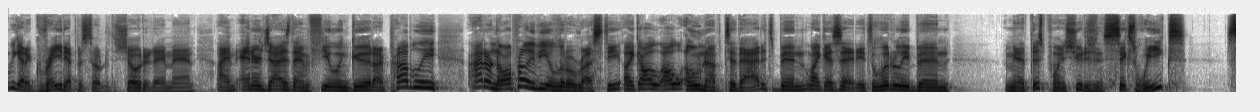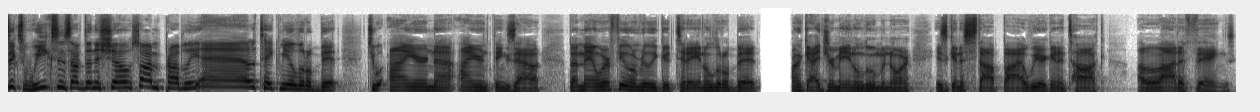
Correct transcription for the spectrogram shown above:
We got a great episode of the show today, man. I'm energized. I'm feeling good. I probably, I don't know, I'll probably be a little rusty. Like, I'll, I'll own up to that. It's been, like I said, it's literally been, I mean, at this point, shoot, it's been six weeks. Six weeks since I've done a show, so I'm probably eh, it'll take me a little bit to iron uh, iron things out. But man, we're feeling really good today. In a little bit, our guy Jermaine Eluemunor is going to stop by. We are going to talk a lot of things.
